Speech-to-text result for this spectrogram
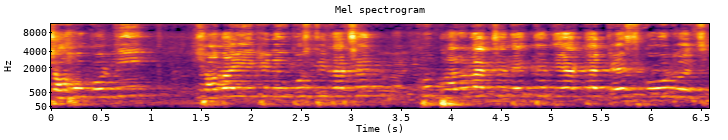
সহকর্মী সবাই এখানে উপস্থিত আছেন খুব ভালো লাগছে দেখতে যে একটা ড্রেস কোড হয়েছে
